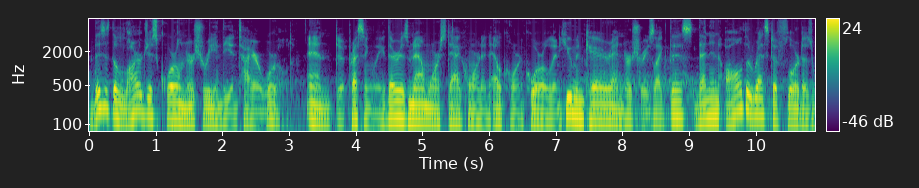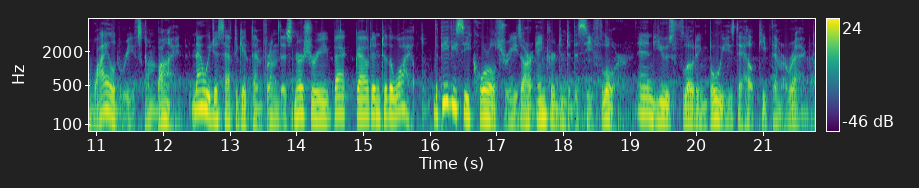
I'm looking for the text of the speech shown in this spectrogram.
This is the largest coral nursery in the entire world. And, depressingly, there is now more staghorn and elkhorn coral in human care and nurseries like this than in all the rest of Florida's wild reefs combined. Now we just have to get them from this nursery back out into the wild. The PVC coral trees are anchored into the sea floor and use floating buoys to help keep them erect.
